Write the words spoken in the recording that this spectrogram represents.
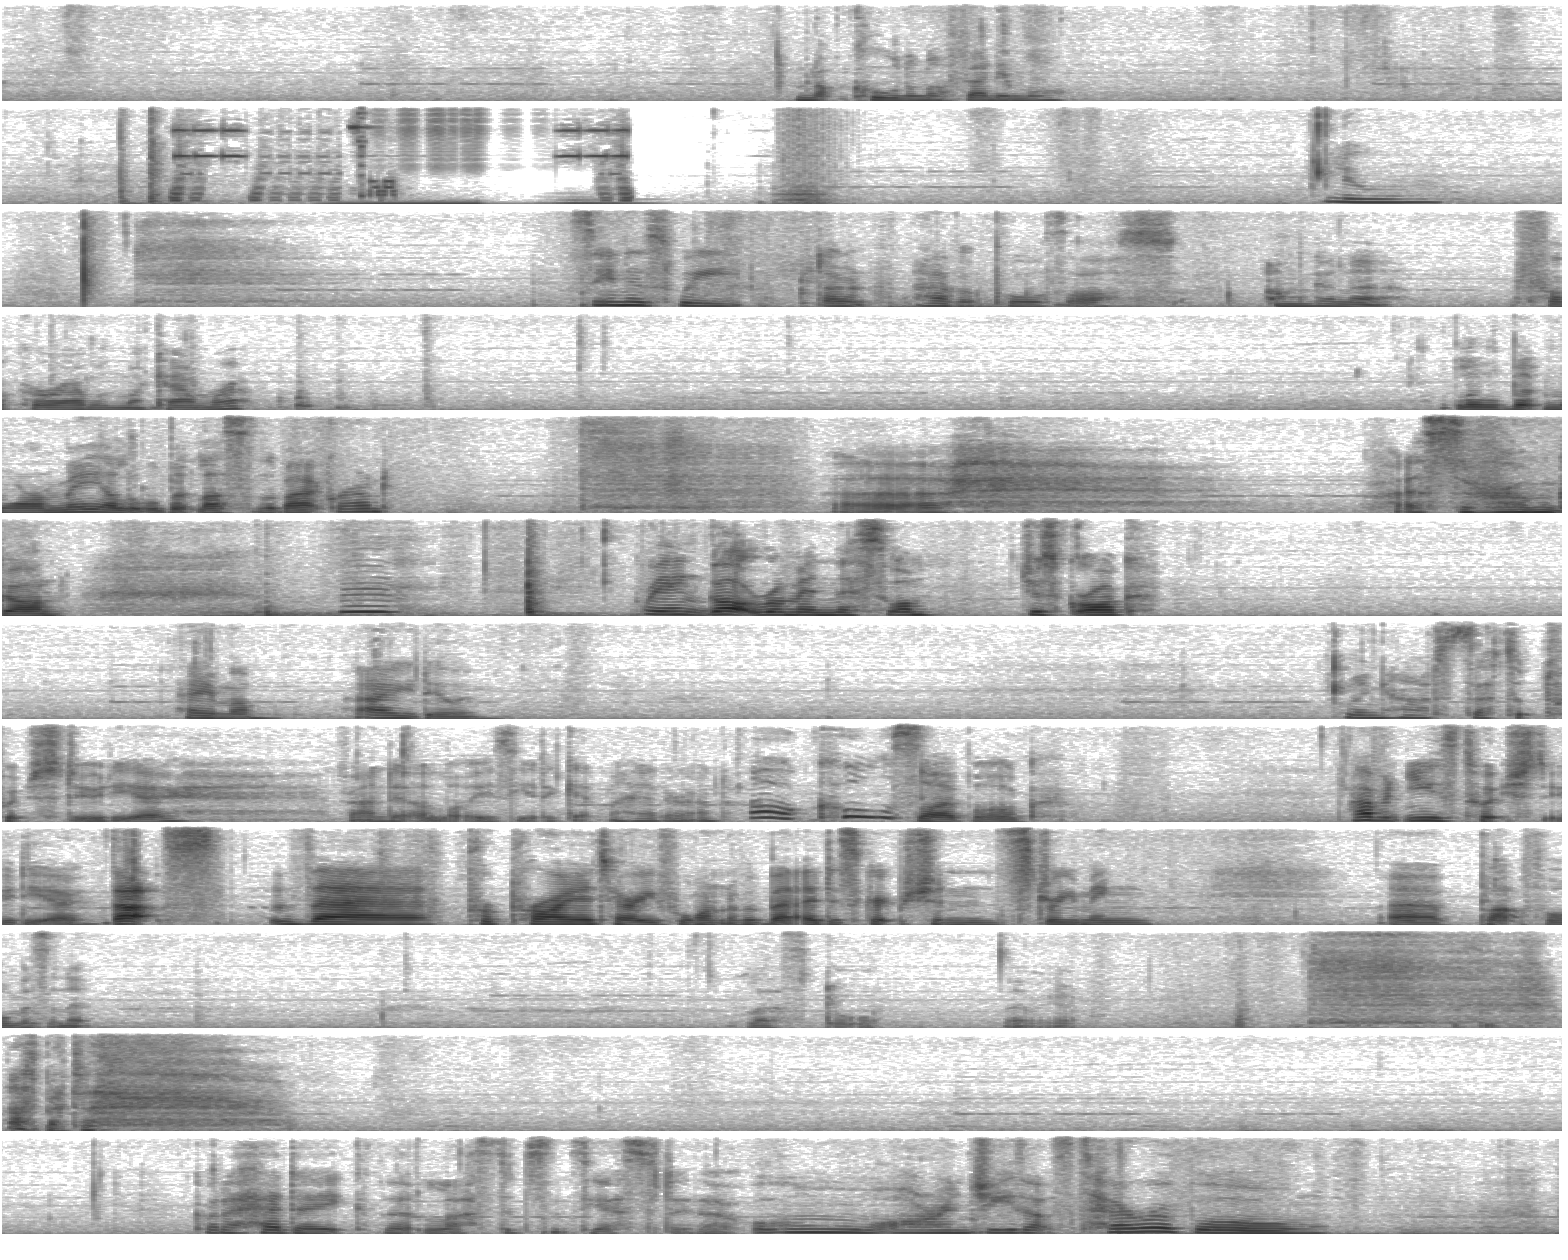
Not cool enough anymore. Hello. Seeing as we don't have a Porthos, I'm gonna fuck around with my camera. A little bit more on me, a little bit less of the background. Uh, where's the rum gone? Hmm. We ain't got rum in this one, just grog. Hey mum, how you doing? Learning how to set up Twitch Studio. Found it a lot easier to get my head around. Oh, cool, Cyborg. I haven't used Twitch Studio. That's their proprietary, for want of a better description, streaming uh, platform, isn't it? Less door. There we go. That's better. Got a headache that lasted since yesterday though. Oh, RNG, that's terrible.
